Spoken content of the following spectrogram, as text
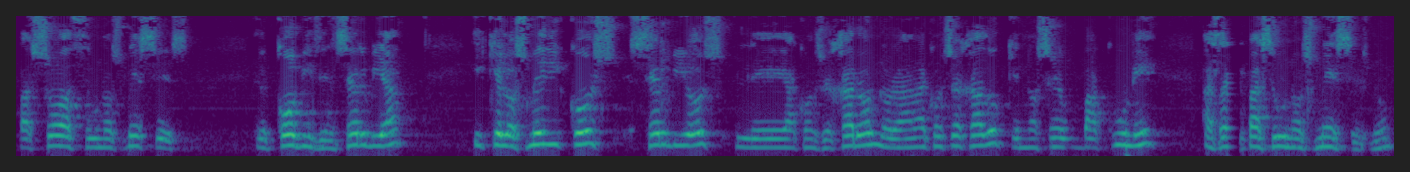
pasó hace unos meses el COVID en Serbia y que los médicos serbios le aconsejaron, no le han aconsejado que no se vacune hasta que pase unos meses, ¿no?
